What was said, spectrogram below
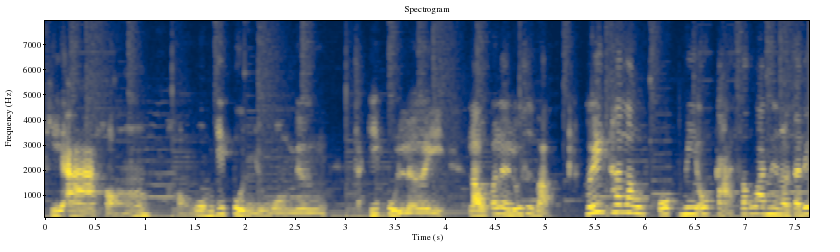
PR ของของวงญี่ปุ่นอยู่วงหนึ่งจากญี่ปุ่นเลย เราก็เลยรู้สึกแบบเฮ้ยถ้าเรามีโอกาสสักวันหนึ่งเราจะได้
